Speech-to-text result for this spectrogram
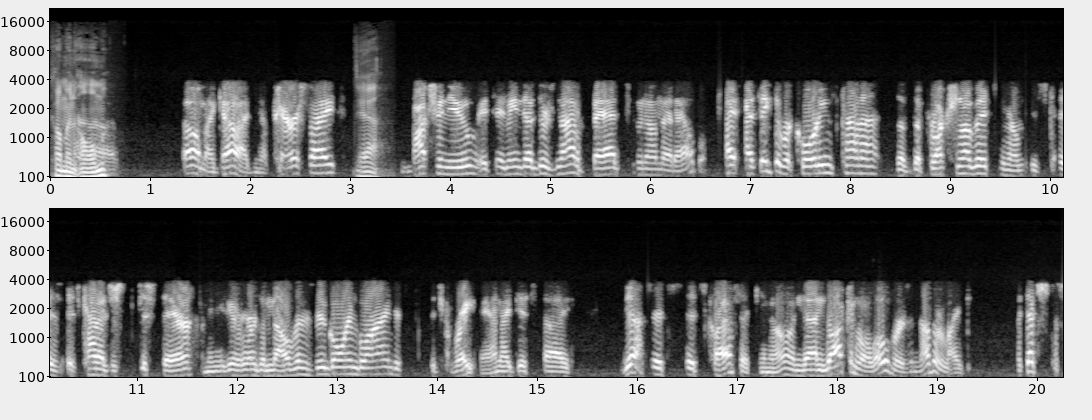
Coming home, Uh, oh my God, you know, Parasite. yeah, Watching You. It, I mean, there- there's not a bad tune on that album. I, I think the recording's kind of the, the production of it. You know, it's is, it's kind of just just there. I mean, you ever heard the Melvins do Going Blind? It's it's great, man. I just, uh, yeah, it's it's classic. You know, and then Rock and Roll Over is another like, like that's just a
